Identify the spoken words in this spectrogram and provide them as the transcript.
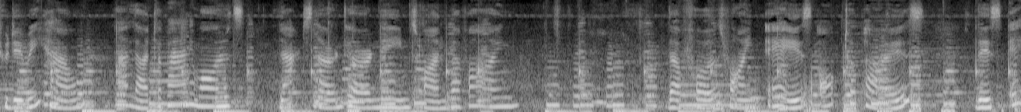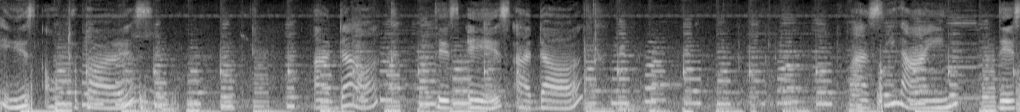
Today we have a lot of animals. Let's learn their names one by one. The first one is octopus. This is octopus. A duck. This is a duck. A sea lion. This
